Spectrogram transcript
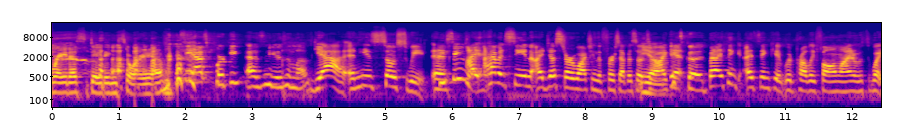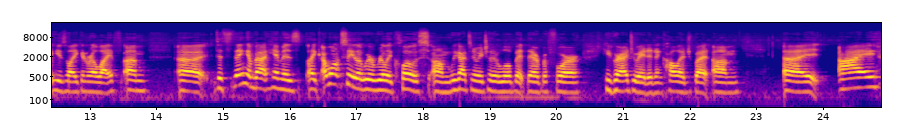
greatest dating story ever. Is he as quirky as he is in Love? Yeah, and he's so sweet. And he seems I, it. I haven't seen. I just started watching the first episode, Yeah. so I can't. It's good. but I think I think it would probably fall in line with what he's like in real life. Um, uh, the thing about him is like I won't say that we were really close. Um, we got to know each other a little bit there before he graduated in college, but um, uh, I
